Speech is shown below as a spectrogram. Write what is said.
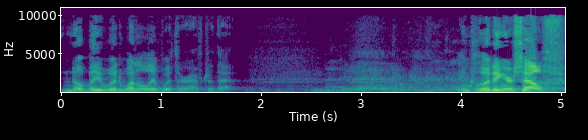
Nobody would want to live with her after that, including herself.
